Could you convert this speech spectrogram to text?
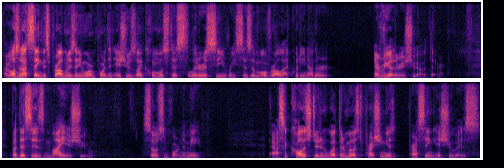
I'm also not saying this problem is any more important than issues like homelessness, literacy, racism, overall equity, and other every other issue out there. But this is my issue, so it's important to me. Ask a college student what their most pressing, pressing issue is.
